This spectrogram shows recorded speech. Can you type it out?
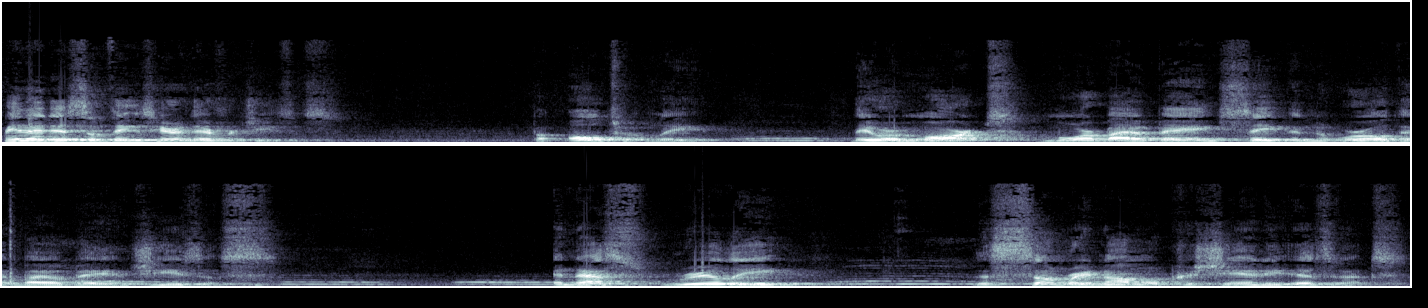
And they did some things here and there for Jesus. But ultimately, they were marked more by obeying Satan in the world than by obeying Jesus. And that's really the summary of nominal Christianity, isn't it?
